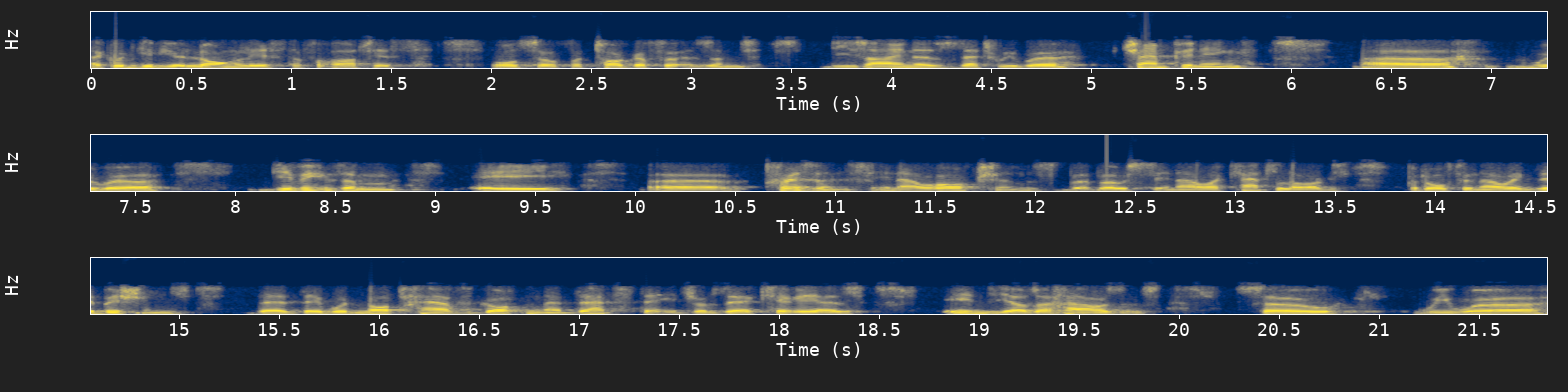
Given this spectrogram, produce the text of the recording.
I could give you a long list of artists, also photographers and designers that we were championing. Uh, we were giving them a uh, presence in our auctions, both in our catalogs, but also in our exhibitions, that they would not have gotten at that stage of their careers in the other houses. So we were,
